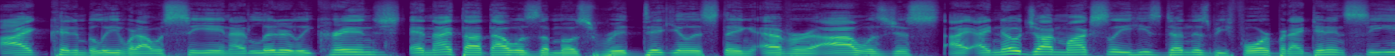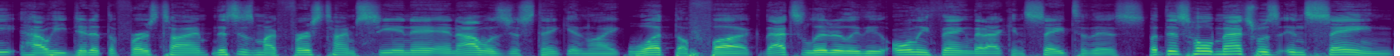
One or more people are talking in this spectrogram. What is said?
I couldn't believe what I was seeing. I literally cringed, and I thought that was the most ridiculous thing ever. I was just, I, I know Jon Moxley, he's done this before, but I didn't see how he did it the first time. This is my first time seeing it, and I was just thinking, like, what the fuck? That's literally the only thing that I can say to this. But this whole match was insane.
